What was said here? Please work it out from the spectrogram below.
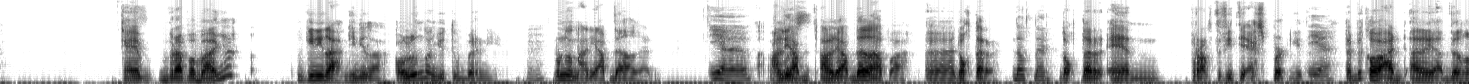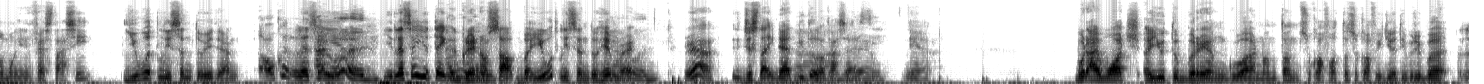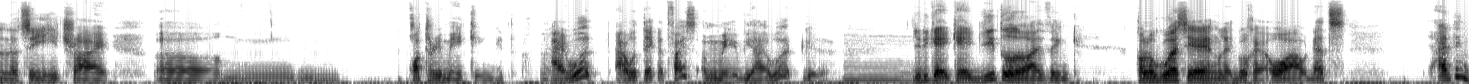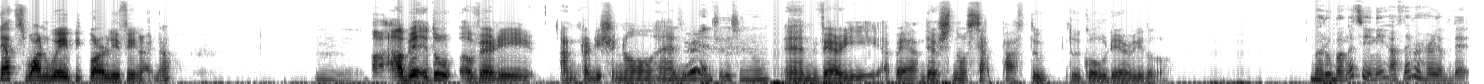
Kayak berapa banyak gini lah gini lah. Kalau lu nonton youtuber nih, Hmm. lu nonton Ali Abdal kan. Iya, of Ali. Ab- Ali Abdal apa? Eh, dokter, dokter. dokter and productivity expert gitu. Iya. Tapi kalau Ad- Ali Abdal ngomongin investasi, you would listen to it kan? Okay, let's I say you, would. let's say you take I a would, grain of salt, but you would listen to him, Yeah, I right? would. Yeah, just like that gitu loh Ah, kasarnya. Yeah. Would I watch a YouTuber yang gua nonton suka foto suka video tiba-tiba let's say he try um, pottery making gitu. Mm. I would, I would take advice. Maybe I would gitu. Hmm. Jadi kayak kayak gitu loh I think. Kalau gua sih ya yang liat gua kayak oh, wow that's I think that's one way people are living right now. Uh, albeit itu a very untraditional It's and very untraditional. and very apa ya there's no set path to to go there gitu loh. Baru banget sih ini. I've never heard of that.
